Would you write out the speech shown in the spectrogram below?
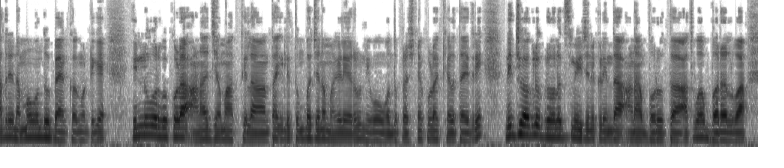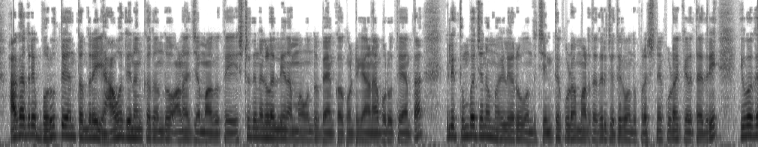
ಆದರೆ ನಮ್ಮ ಒಂದು ಬ್ಯಾಂಕ್ ಅಕೌಂಟಿಗೆ ಇನ್ನೂವರೆಗೂ ಕೂಡ ಹಣ ಜಮಾ ಆಗ್ತಿಲ್ಲ ಅಂತ ಇಲ್ಲಿ ತುಂಬಾ ಜನ ಮಹಿಳೆಯರು ನೀವು ಒಂದು ಪ್ರಶ್ನೆ ಕೂಡ ಕೇಳ್ತಾ ಇದ್ರಿ. ನಿಜವಾಗ್ಲೂ ಗೃಹಲಕ್ಷ್ಮಿ ಯೋಜನೆ ಕಡೆಯಿಂದ ಹಣ ಬರುತ್ತಾ ಅಥವಾ ಬರಲ್ವಾ? ಹಾಗಾದ್ರೆ ಬರುತ್ತೆ ಅಂತಂದ್ರೆ ಯಾವ ದಿನಾಂಕದಂದು ಹಣ ಜಮಾ ಆಗುತ್ತೆ? ಎಷ್ಟು ದಿನಗಳಲ್ಲಿ ನಮ್ಮ ಒಂದು ಬ್ಯಾಂಕ್ ಅಕೌಂಟ್ಗೆ ಹಣ ಬರುತ್ತೆ ಅಂತ ಇಲ್ಲಿ ತುಂಬಾ ಜನ ಮಹಿಳೆಯರು ಒಂದು ಚಿಂತೆ ಕೂಡ ಮಾಡ್ತಾ ಇದ್ರಿ. ಜೊತೆಗೆ ಒಂದು ಪ್ರಶ್ನೆ ಕೂಡ ಕೇಳ್ತಾ ಇದ್ರಿ. ಇವಾಗ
